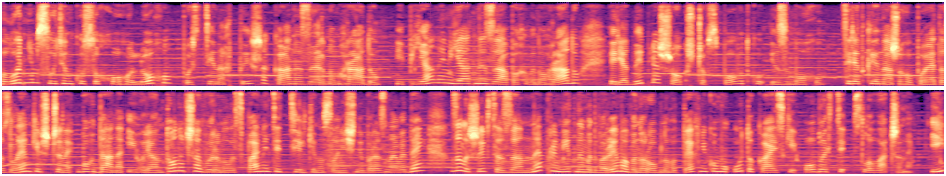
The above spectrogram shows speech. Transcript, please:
холоднім сутінку сухого льоху по стінах тиша кане зерном граду, і п'яний м'ятний запах винограду, і ряди пляшок, що в сповитку із моху. Ці рядки нашого поета з Лемківщини Богдана Ігоря Антонича виринули з пам'яті тільки на сонячний березневий день залишився за непримітними дверима виноробного технікуму у Токайській області Словаччини. І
